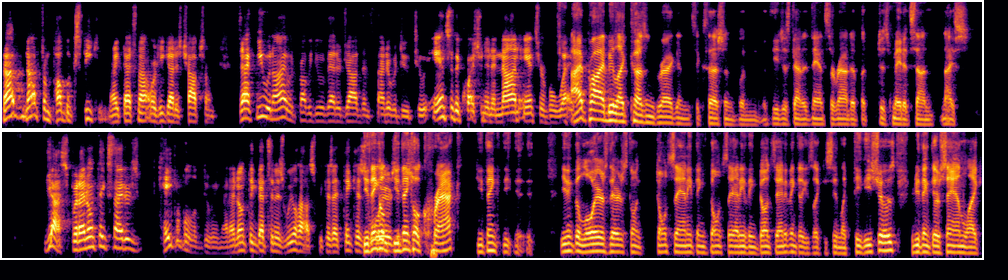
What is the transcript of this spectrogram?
not not from public speaking, right? That's not where he got his chops from. Zach, you and I would probably do a better job than Snyder would do to answer the question in a non-answerable way. I'd probably be like cousin Greg in Succession when he just kind of danced around it, but just made it sound nice. Yes, but I don't think Snyder's capable of doing that. I don't think that's in his wheelhouse because I think his. Do you think he'll, do you think he'll crack? Do you think the uh, you think the lawyers there just going don't say anything, don't say anything, don't say anything? Because like you see in like TV shows, or do you think they're saying like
